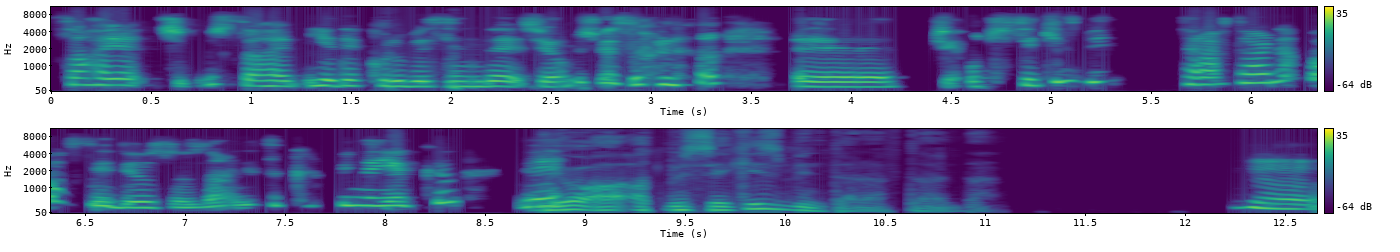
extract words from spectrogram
sahaya çıkmış saha yedek kulübesinde şey olmuş ve sonra e, 38 bin taraftardan bahsediyorsunuz. Neredeyse 40 bine yakın ve yo 68 bin taraftardan. Hmm,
